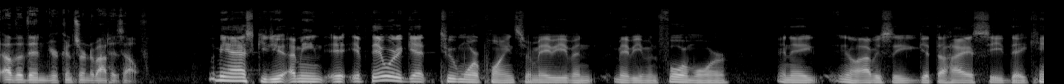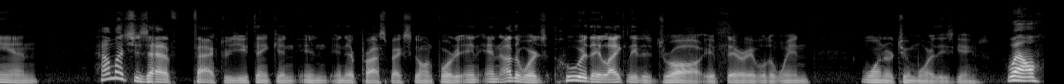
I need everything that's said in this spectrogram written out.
other than you're concerned about his health. Let me ask you: Do you? I mean, if they were to get two more points, or maybe even maybe even four more, and they, you know, obviously get the highest seed they can, how much is that a factor? Do you think in in, in their prospects going forward? In, in other words, who are they likely to draw if they're able to win one or two more of these games? Well,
